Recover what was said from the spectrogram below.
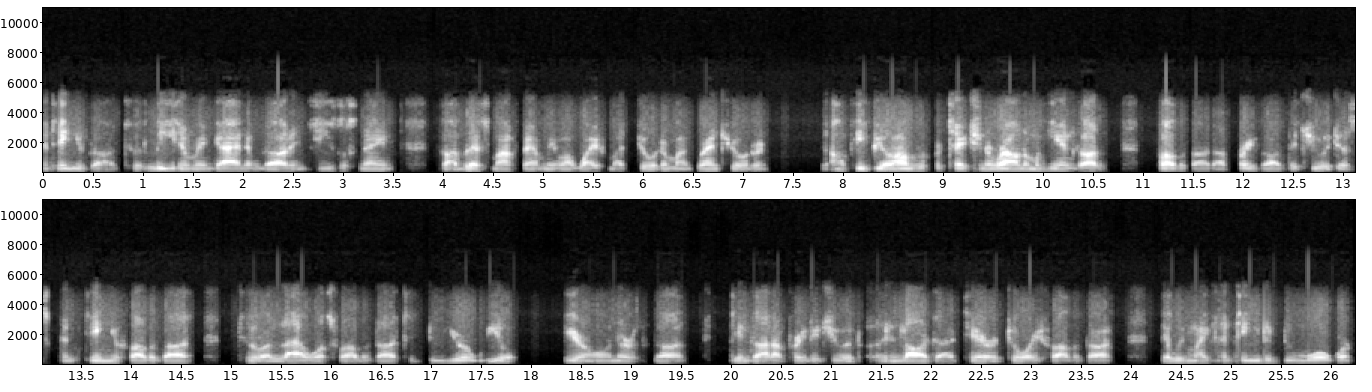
Continue, God, to lead him and guide him, God, in Jesus' name. God bless my family, my wife, my children, my grandchildren. I'll keep your arms of protection around them again, God. Father God, I pray, God, that you would just continue, Father God, to allow us, Father God, to do your will here on earth, God. Then, God, I pray that you would enlarge our territory, Father God, that we might continue to do more work,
